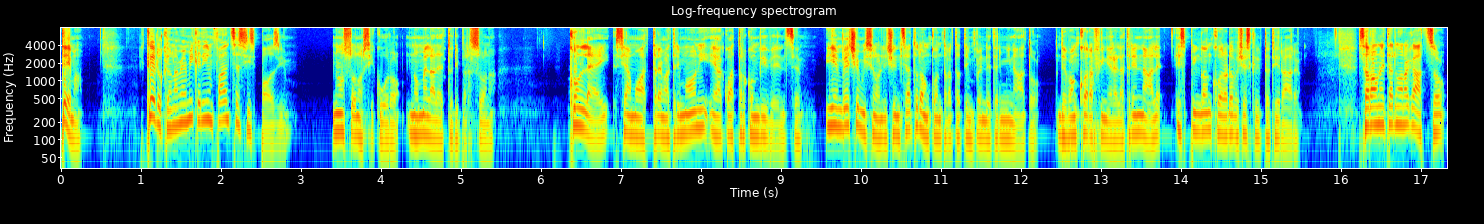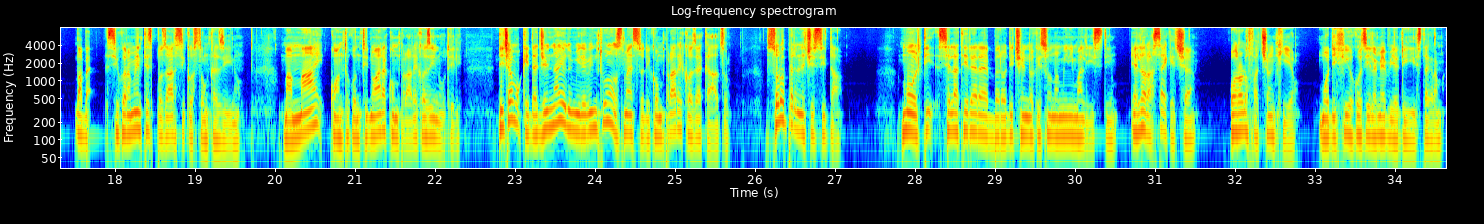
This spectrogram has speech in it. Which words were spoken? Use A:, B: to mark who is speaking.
A: Tema. Credo che una mia amica di infanzia si sposi. Non sono sicuro, non me l'ha detto di persona. Con lei siamo a tre matrimoni e a quattro convivenze. Io invece mi sono licenziato da un contratto a tempo indeterminato. Devo ancora finire la triennale e spingo ancora dove c'è scritto tirare. Sarà un eterno ragazzo? Vabbè, sicuramente sposarsi costa un casino. Ma mai quanto continuare a comprare cose inutili. Diciamo che da gennaio 2021 ho smesso di comprare cose a caso, solo per necessità. Molti se la tirerebbero dicendo che sono minimalisti. E allora sai che c'è? Ora lo faccio anch'io. Modifico così la mia bio di Instagram.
